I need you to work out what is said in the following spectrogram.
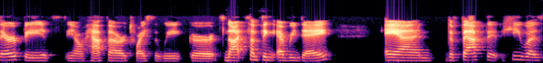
therapy it's you know half hour twice a week or it's not something every day and the fact that he was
